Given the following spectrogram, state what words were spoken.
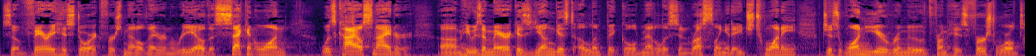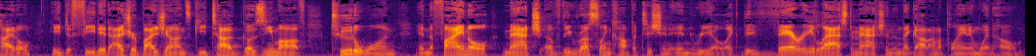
So, very historic first medal there in Rio. The second one was Kyle Snyder. Um, he was America's youngest Olympic gold medalist in wrestling at age 20, just one year removed from his first world title. He defeated Azerbaijan's Khetag Gazyumov 2 to 1 in the final match of the wrestling competition in Rio, like the very last match, and then they got on a plane and went home.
